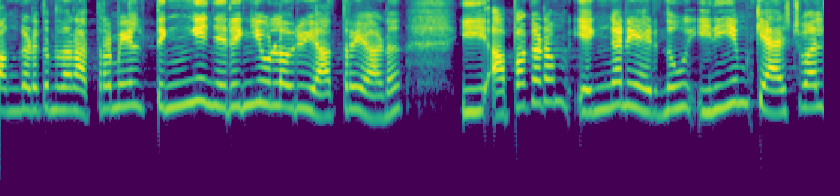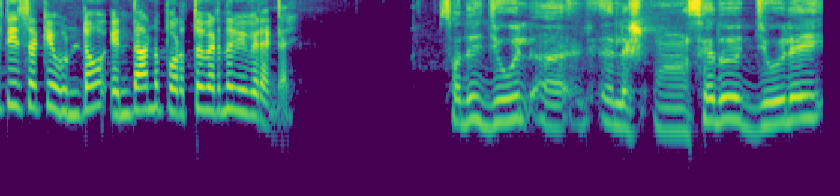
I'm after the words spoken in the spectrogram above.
പങ്കെടുക്കുന്നതാണ്. അത്രമേൽ തിങ്ങി ഞെരുങ്ങിയുള്ള ഒരു യാത്രയാണ്. ഈ അപകടം എങ്ങനെയായിരുന്നു? ഇനിയും കാഷ്വാലിറ്റീസ് ഒക്കെ ഉണ്ടോ? എന്താണ് പുറത്തു വരുന്ന വിവരങ്ങൾ? സോ സതി ജൂൽ സേതു ജൂലൈ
